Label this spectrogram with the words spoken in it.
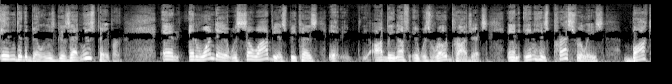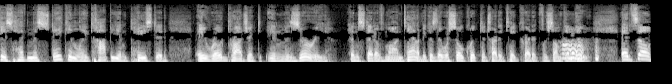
into the Billings Gazette newspaper. And, and one day it was so obvious because, it, oddly enough, it was road projects. And in his press release, Baucus had mistakenly copy and pasted a road project in Missouri instead of Montana because they were so quick to try to take credit for something. Oh. And so,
